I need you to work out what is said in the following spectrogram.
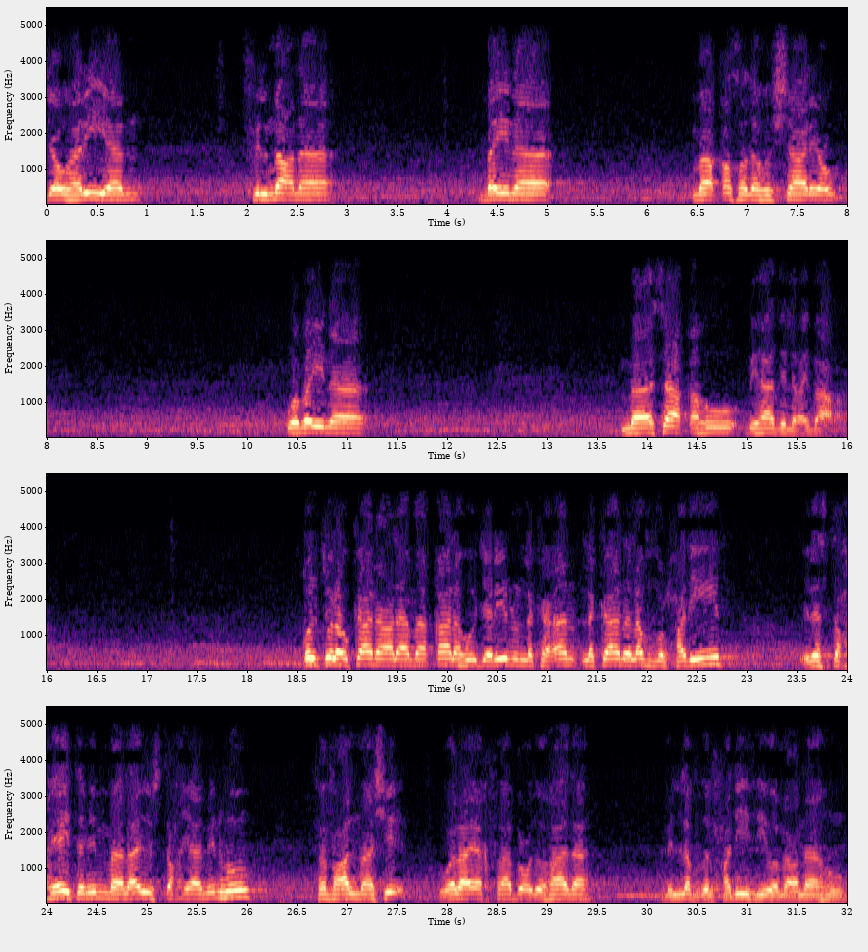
جوهريا في المعنى بين ما قصده الشارع وبين ما ساقه بهذه العبارة. قلت لو كان على ما قاله جرير لكان, لكان لفظ الحديث إذا استحييت مما لا يستحيا منه فافعل ما شئت ولا يخفى بعد هذا من لفظ الحديث ومعناه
